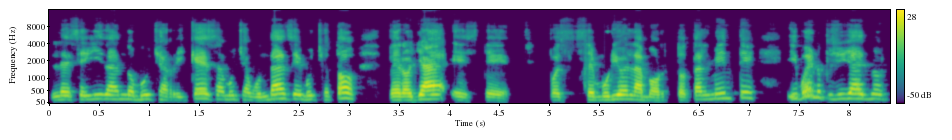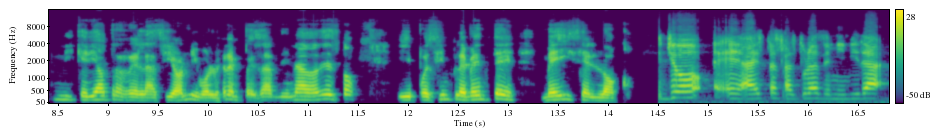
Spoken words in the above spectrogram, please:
le seguí dando mucha riqueza, mucha abundancia y mucho todo, pero ya este pues se murió el amor totalmente y bueno, pues yo ya no ni quería otra relación ni volver a empezar ni nada de esto y pues simplemente me hice loco. Yo eh, a estas alturas de mi vida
